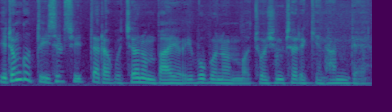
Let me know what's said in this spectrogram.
이런 것도 있을 수 있다라고 저는 봐요. 이 부분은 뭐 조심스럽긴 한데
